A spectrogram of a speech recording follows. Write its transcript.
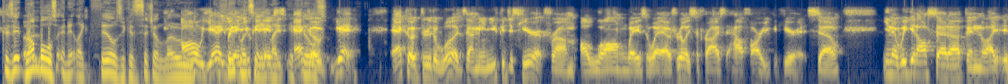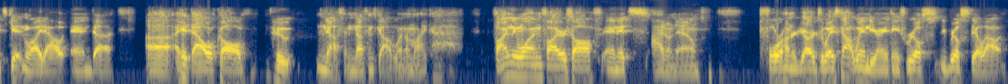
Because it rumbles and it like fills because it's such a low. oh yeah, yeah, you can it, it like just it echoed, feels. yeah, echoed through the woods. I mean, you could just hear it from a long ways away. I was really surprised at how far you could hear it. So, you know, we get all set up and like it's getting light out, and uh, uh, I hit the owl call. Who nothing, nothing's gobbling. I'm like, ah. finally one fires off, and it's I don't know. 400 yards away. It's not windy or anything. It's real, real still out.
